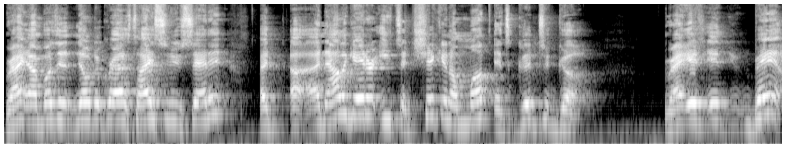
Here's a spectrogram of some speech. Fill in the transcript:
Right? I was it Neil deGrasse Tyson who said it? A, a- an alligator eats a chicken a month, it's good to go. Right? It, it bam.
